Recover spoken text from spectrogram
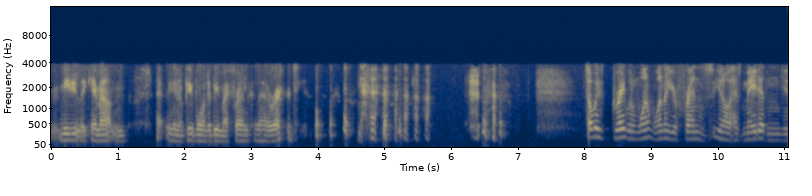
immediately came out, and you know, people wanted to be my friend because I had a record deal. it's always great when one one of your friends, you know, has made it, and you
